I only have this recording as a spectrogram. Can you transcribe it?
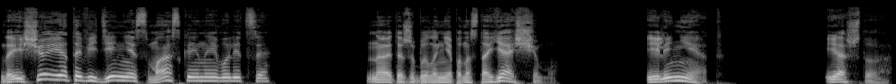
да еще и это видение с маской на его лице. Но это же было не по-настоящему. Или нет? Я что,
